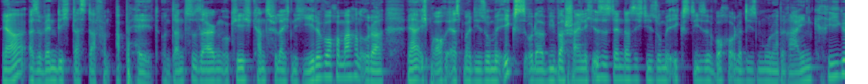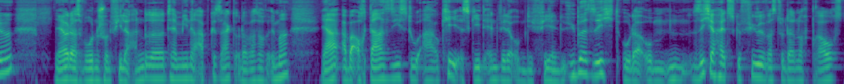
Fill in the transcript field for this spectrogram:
Ja, also wenn dich das davon abhält und dann zu sagen, okay, ich kann es vielleicht nicht jede Woche machen oder ja, ich brauche erstmal die Summe X oder wie wahrscheinlich ist es denn, dass ich die Summe X diese Woche oder diesen Monat reinkriege? Ja, oder es wurden schon viele andere Termine abgesagt oder was auch immer. Ja, aber auch da siehst du, ah, okay, es geht entweder um die fehlende Übersicht oder um ein Sicherheitsgefühl, was du da noch brauchst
